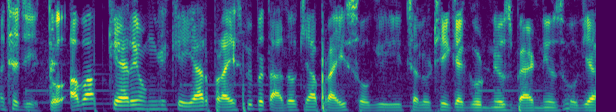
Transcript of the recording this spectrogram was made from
اچھا جی تو اب آپ کہہ رہے ہوں گے کہ یار پرائس بھی بتا دو کیا پرائس ہوگی۔ چلو ٹھیک ہے گڈ نیوز بیڈ نیوز ہو گیا۔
